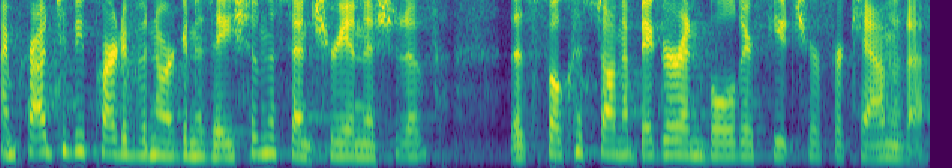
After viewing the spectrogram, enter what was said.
I'm proud to be part of an organization, the Century Initiative, that's focused on a bigger and bolder future for Canada.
